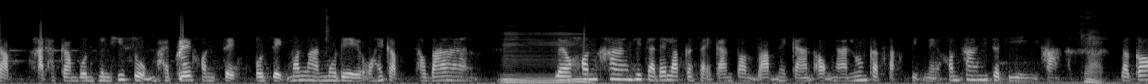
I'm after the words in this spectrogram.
กับหัตถกรรมบนพื้นที่สูงภายใต้คอนเซ็ปต์โปรเจกต์มอนลานโมเดลให้กับชาวบ้านอืมแล้วค่อนข้างที่จะได้รับกระแสการตอบรับในการออกงานร่วมกับศักดิ์สิทธิ์เนี่ยค่อนข้างที่จะดีค่ะครับแล้วก็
